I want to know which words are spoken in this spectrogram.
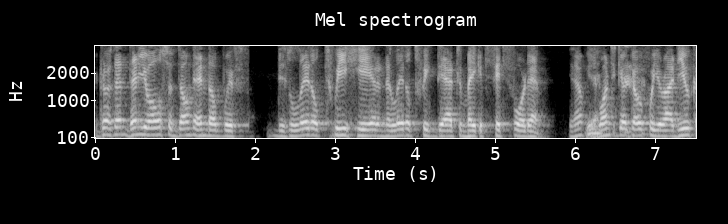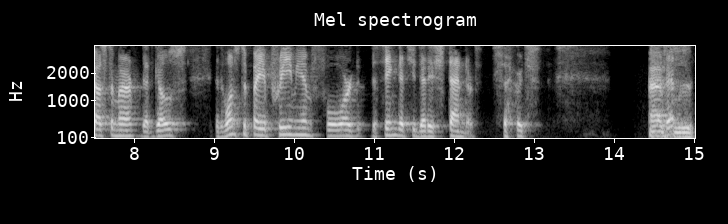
Because then, then you also don't end up with this little tweak here and a little tweak there to make it fit for them. You know, yeah. you want to go, go for your ideal customer that goes that wants to pay a premium for the thing that you that is standard. So it's absolutely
